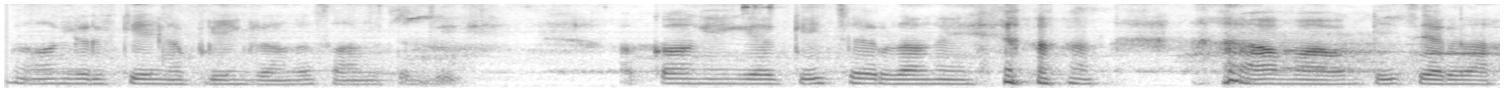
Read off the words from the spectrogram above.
நான் இருக்கேன் அப்படின்றாங்க சாமி தம்பி. அக்கா நீங்கள் டீச்சர் தானே ஆமாம் அவன் டீச்சர் தான்.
